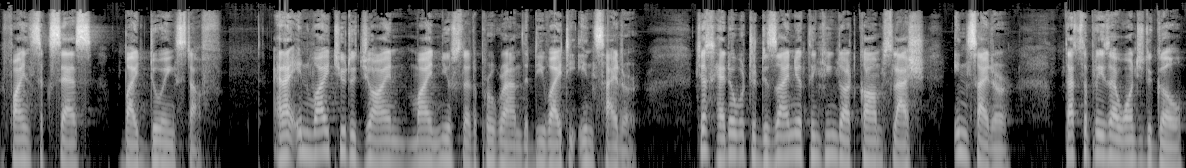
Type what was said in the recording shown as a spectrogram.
find success by doing stuff. And I invite you to join my newsletter program, the DYT Insider. Just head over to designyourthinking.com slash insider. That's the place I want you to go.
